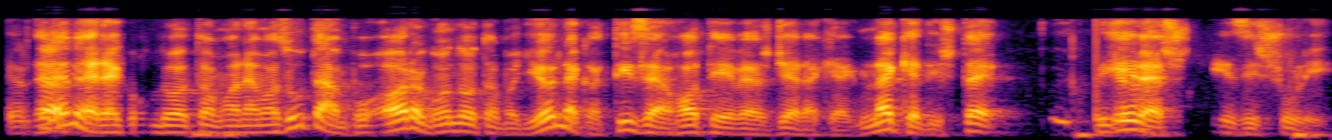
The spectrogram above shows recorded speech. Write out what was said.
Érted? De nem erre gondoltam, hanem az után arra gondoltam, hogy jönnek a 16 éves gyerekek, neked is, te éles kézi suli.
